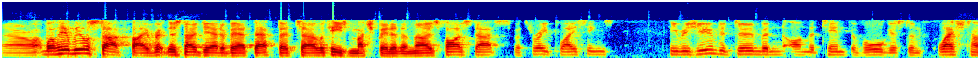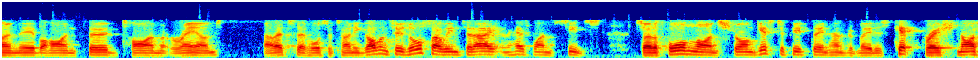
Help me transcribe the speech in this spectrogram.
All right. Well, he will start favourite. There's no doubt about that. But uh, look, he's much better than those. Five starts for three placings. He resumed at Doomben on the 10th of August and flashed home there behind third time round. Uh, that's that horse of Tony Gollan's, who's also in today and has won since. So the form line's strong. Gets to 1500 metres, kept fresh. Nice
